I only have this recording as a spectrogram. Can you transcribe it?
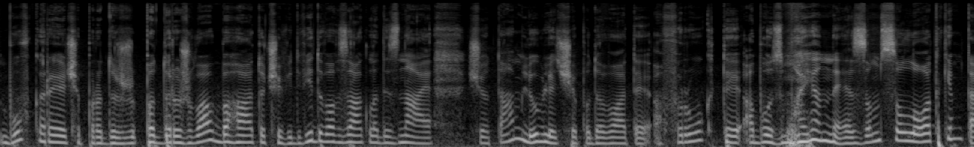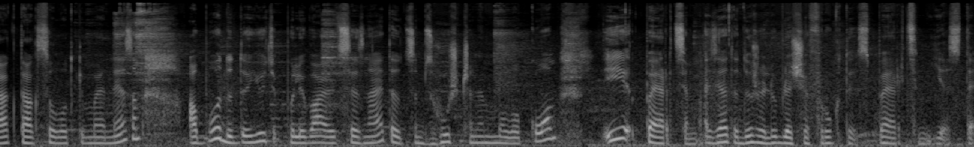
був в Кореї, чи подорож- подорожував багато, чи відвідував заклади, знає, що там люблять ще подавати фрукти або з майонезом солодким, так, так, солодким майонезом, або додають, полівають це, знаєте, цим згущеним молоком і перцем. Азіати дуже люблять ще фрукти з перцем їсти.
